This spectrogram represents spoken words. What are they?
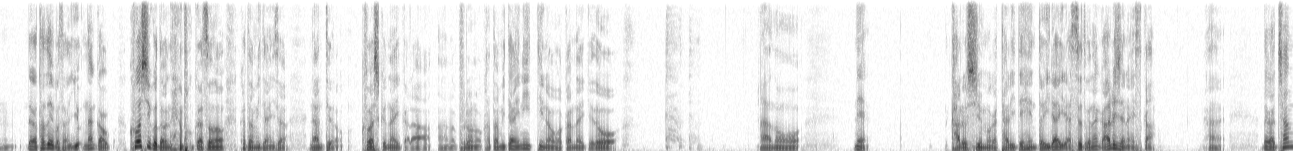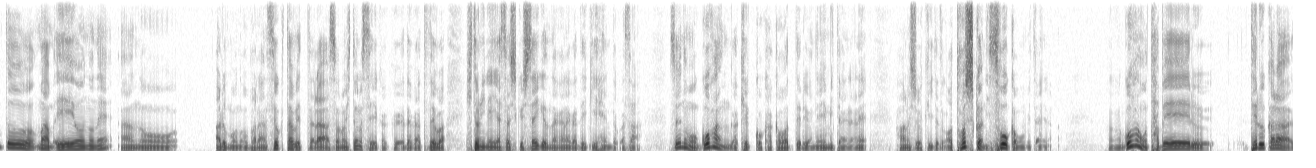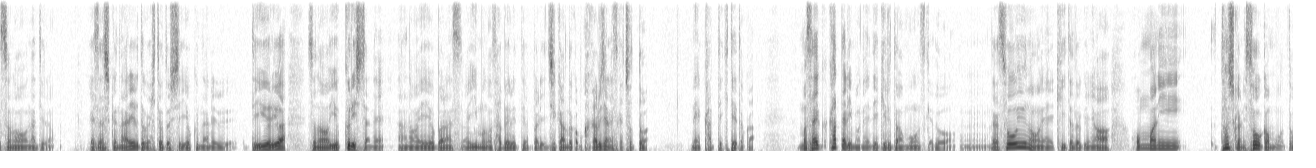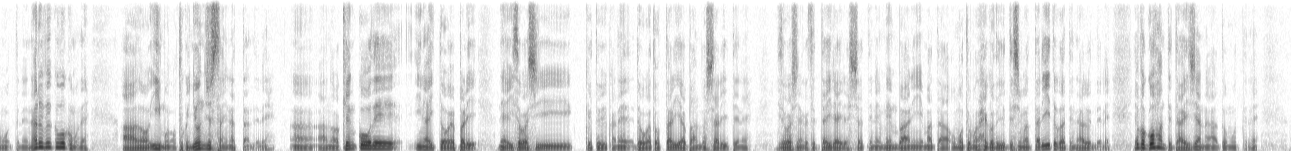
うん、だから例えばさ、なんか詳しいことはね、僕はその方みたいにさ、なんていうの、詳しくないから、あのプロの方みたいにっていうのは分かんないけど、あの、ね、カルシウムが足りてへんとイライラするとかなんかあるじゃないですか。はい。だからちゃんと、まあ、栄養のね、あのあるものをバランスよく食べたら、その人の性格、だから例えば人にね、優しくしたいけどなかなかできへんとかさ、そういうのもご飯が結構関わってるよねみたいなね話を聞いたとあ確かにそうかもみたいな、うん、ご飯を食べるてるからその何て言うの優しくなれるとか人として良くなれるっていうよりはそのゆっくりしたねあの栄養バランスのいいものを食べるってやっぱり時間とかもかかるじゃないですかちょっとね買ってきてとか。まあ最悪買ったりもねできるとは思うんですけど、うん、だからそういうのをね聞いた時にあほんまに確かにそうかもと思ってね、なるべく僕もね、あのいいもの、特に40歳になったんでね、うん、あの健康でいないと、やっぱりね、忙しくというかね、動画撮ったりやバンドしたりってね、忙しいなんか絶対イライラしちゃってね、メンバーにまた表もないこと言ってしまったり とかってなるんでね、やっぱご飯って大事やなと思ってね、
